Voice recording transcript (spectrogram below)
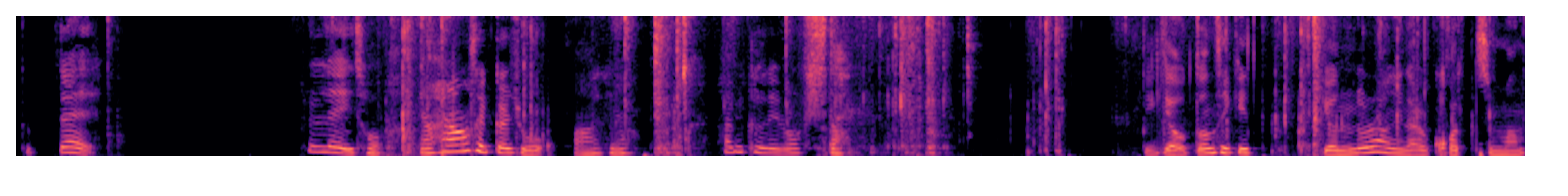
그때 클레이 저 그냥 하얀 색깔 줘. 아 그냥 하비 클레이로 합시다. 이게 어떤 색이 연노랑이 나올 것 같지만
